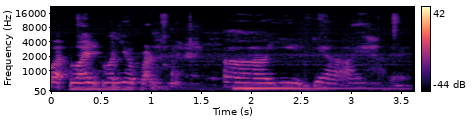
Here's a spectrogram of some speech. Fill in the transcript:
What? Why? What do you run for? Uh, you, yeah, I have it.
